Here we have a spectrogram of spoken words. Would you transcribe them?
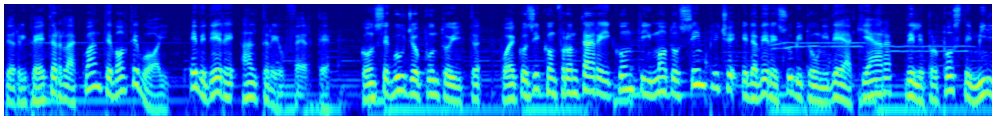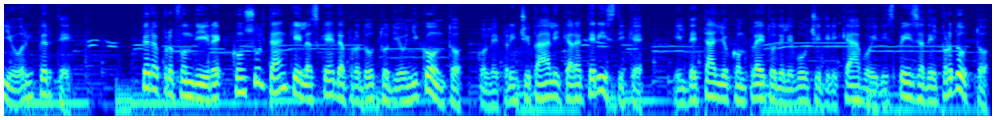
per ripeterla quante volte vuoi e vedere altre offerte. Con Segugio.it puoi così confrontare i conti in modo semplice ed avere subito un'idea chiara delle proposte migliori per te. Per approfondire, consulta anche la scheda prodotto di ogni conto, con le principali caratteristiche, il dettaglio completo delle voci di ricavo e di spesa del prodotto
